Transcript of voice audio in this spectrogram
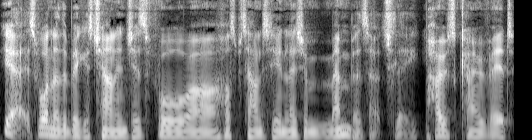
yeah, it's one of the biggest challenges for our hospitality and leisure members. Actually, post COVID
